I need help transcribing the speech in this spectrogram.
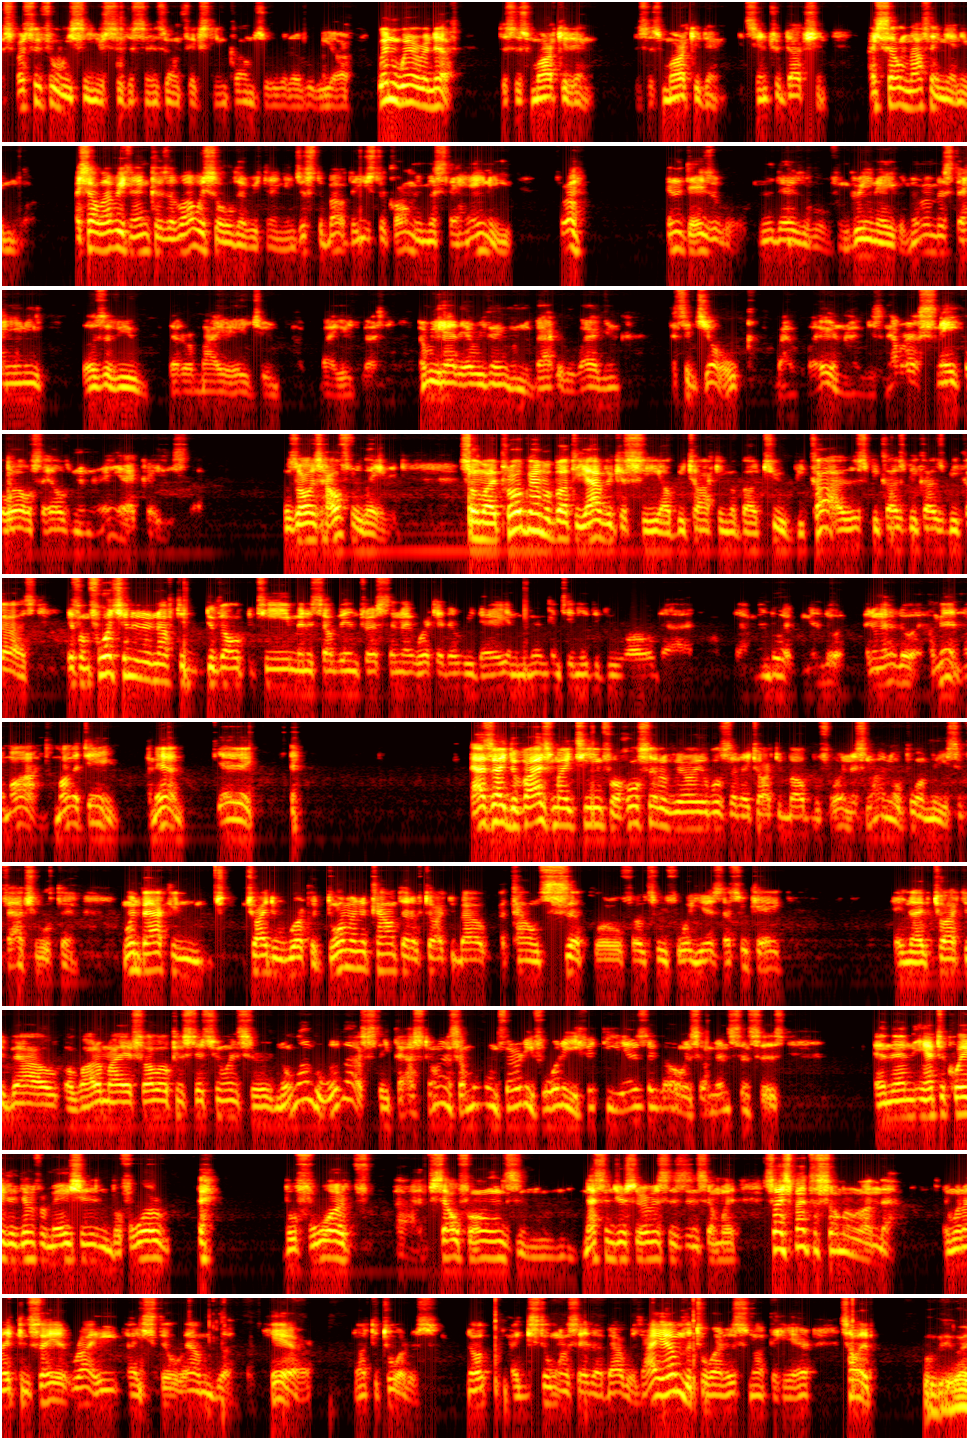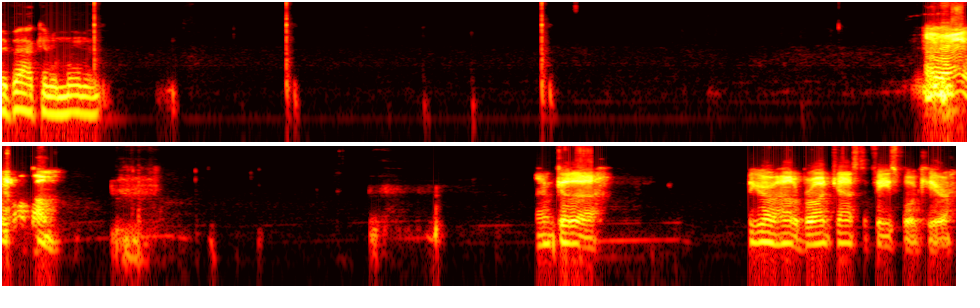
especially for we senior citizens on fixed incomes or whatever we are. When, where, and if. This is marketing. This is marketing. It's introduction. I sell nothing anymore. I sell everything because I've always sold everything. And just about, they used to call me Mr. Haney. Well, in the days of in the days of from Green Acre. Remember Mr. Haney? Those of you that are my age and my age best and we had everything on the back of the wagon. That's a joke, by the way. And I was never a snake oil salesman or any of that crazy stuff. It was always health related. So my program about the advocacy, I'll be talking about too, because, because, because, because, if I'm fortunate enough to develop a team and it's of interest, and I work it every day, and I'm going to continue to do all of that, I'm going to do it. I'm going to do it. I'm going to do it. I'm in. I'm on. I'm on the team. I'm in. Yay. As I devised my team for a whole set of variables that I talked about before, and it's not no poor me, it's a factual thing. Went back and tried to work a dormant account that I've talked about, accounts plural for three, four years. That's okay. And I've talked about a lot of my fellow constituents are no longer with us. They passed on, some of them 30, 40, 50 years ago in some instances. And then antiquated information before before uh, cell phones and messenger services in some way. So I spent the summer on that. And when I can say it right, I still am the hare, not the tortoise. No, I still want to say that backwards. I am the tortoise, not the hare. So I. We'll be right back in a moment. All right, welcome. I've got to figure out how to broadcast to Facebook here.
